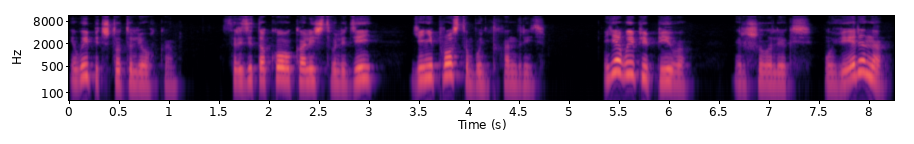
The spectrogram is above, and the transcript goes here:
и выпить что-то легкое. Среди такого количества людей ей не просто будет хандрить. Я выпью пиво, решила Лекси. Уверена?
